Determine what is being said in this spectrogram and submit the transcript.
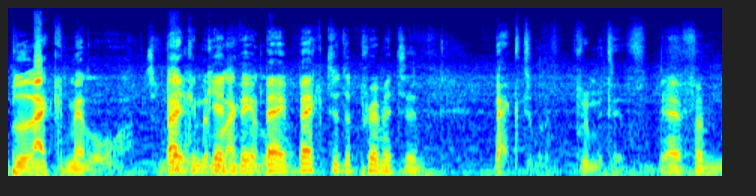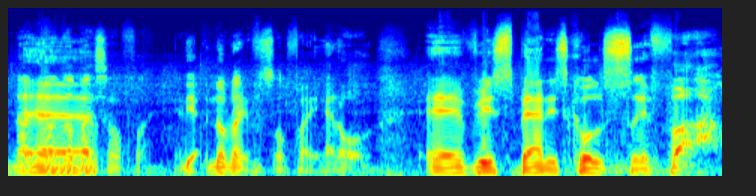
black metal. So back in the black ba- metal, back, back to the primitive. back to the primitive. Yeah, from not, not, not by Uh, Soulfly. Yeah, not like Soulfly at all. Uh, this band is called Srefa,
